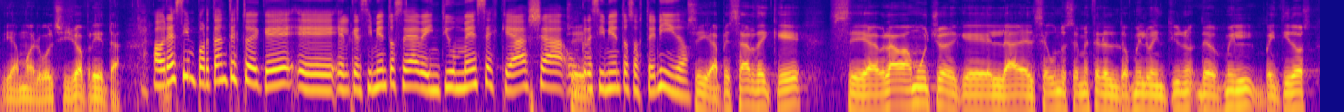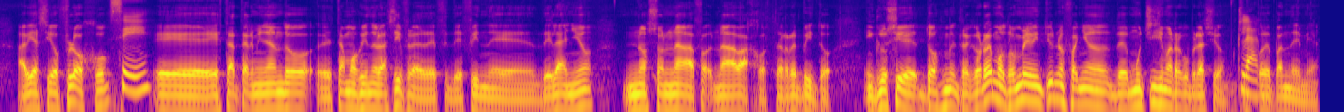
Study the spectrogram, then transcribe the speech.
digamos, el bolsillo aprieta. Ahora es importante esto de que eh, el crecimiento sea de 21 meses, que haya un crecimiento sostenido. Sí, a pesar de que se hablaba mucho de que la- el segundo semestre del 2021, de 2022 había sido flojo. Sí. Eh, está terminando, estamos viendo las cifras de, de fin de- del año, no son nada, nada bajos, te repito. Inclusive, 2000 recordemos, 2021 fue año de muchísima recuperación Claro. después de pandemia.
